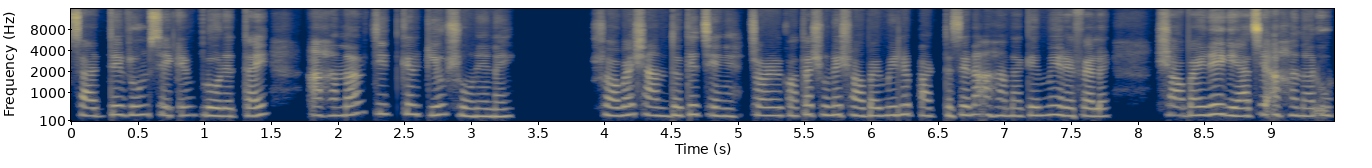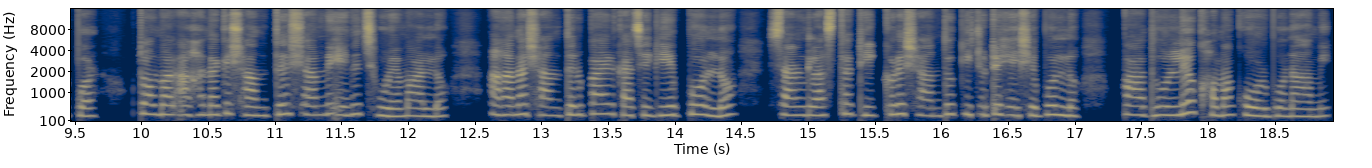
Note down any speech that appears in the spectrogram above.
স্যারদের রুম সেকেন্ড ফ্লোরে তাই আহানার চিৎকার কেউ শোনে নাই। সবাই শান্তকে চেনে। চরের কথা শুনে সবাই মিলে পারতেছে না আহানাকে মেরে ফেলে। সবাই রেগে আছে আহানার উপর। তমাল আহানাকে শান্তের সামনে এনে ছুঁড়ে মারলো। আহানা শান্তের পায়ের কাছে গিয়ে পড়ল, সানগ্লাসটা ঠিক করে শান্ত কিছুটা হেসে বলল, পা ধরলেও ক্ষমা করব না আমি।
